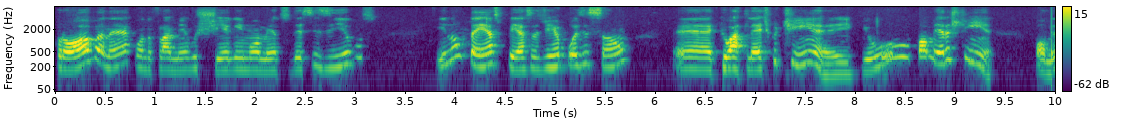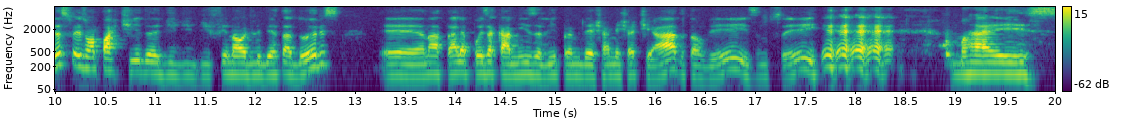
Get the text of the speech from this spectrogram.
prova né, quando o Flamengo chega em momentos decisivos e não tem as peças de reposição é, que o Atlético tinha e que o Palmeiras tinha. O Palmeiras fez uma partida de, de, de final de Libertadores. É, a Natália pôs a camisa ali para me deixar meio chateado, talvez, não sei. Mas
